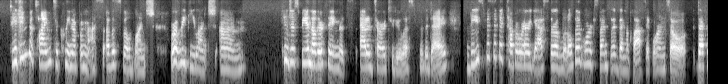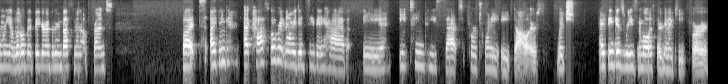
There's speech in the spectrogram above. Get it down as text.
taking the time to clean up a mess of a spilled lunch or a leaky lunch um, can just be another thing that's added to our to-do list for the day. These specific Tupperware, yes, they're a little bit more expensive than the plastic one, so definitely a little bit bigger of an investment up front. But I think at Costco right now, I did see they have a 18 piece set for $28, which I think is reasonable if they're going to keep for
